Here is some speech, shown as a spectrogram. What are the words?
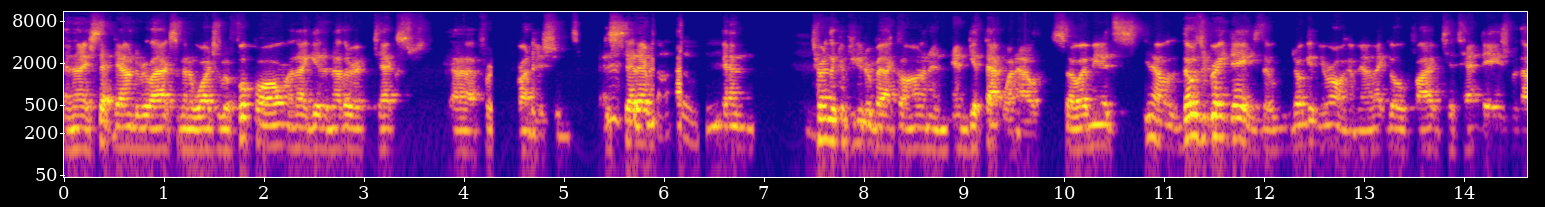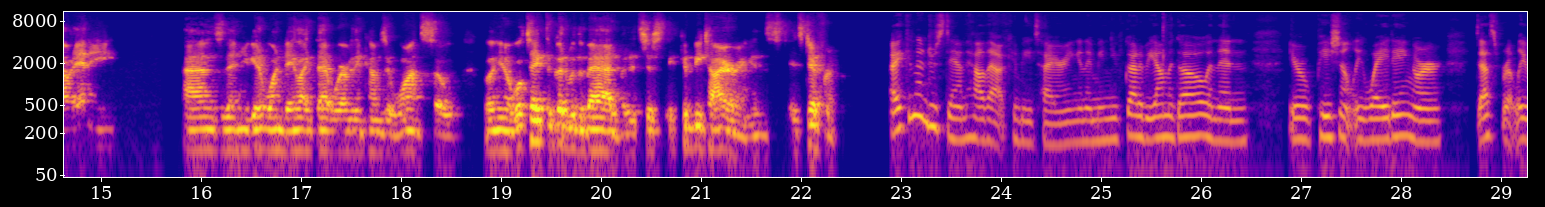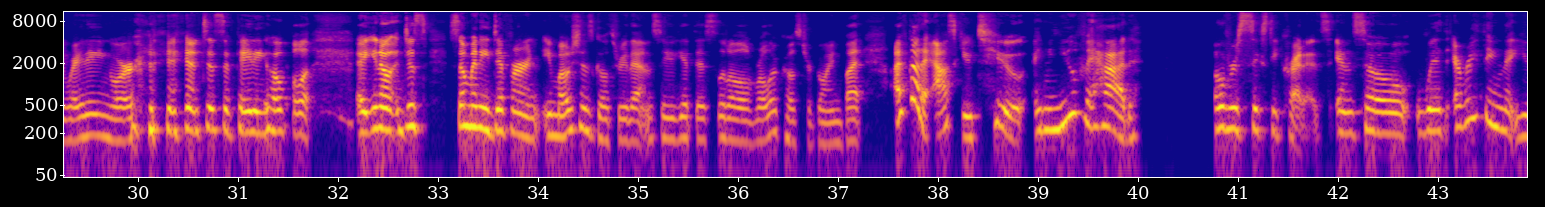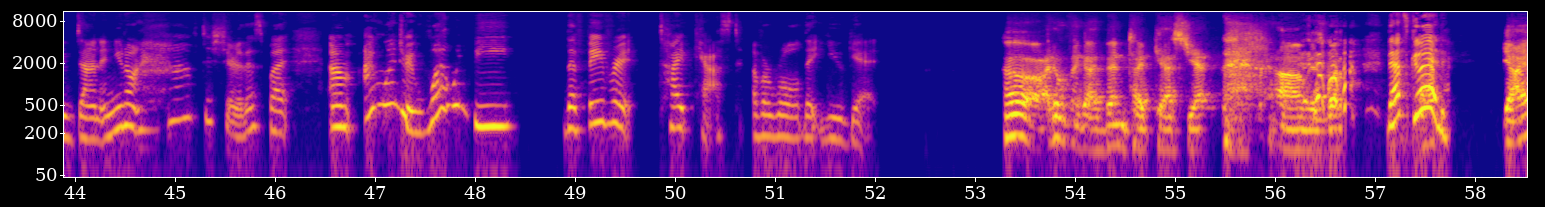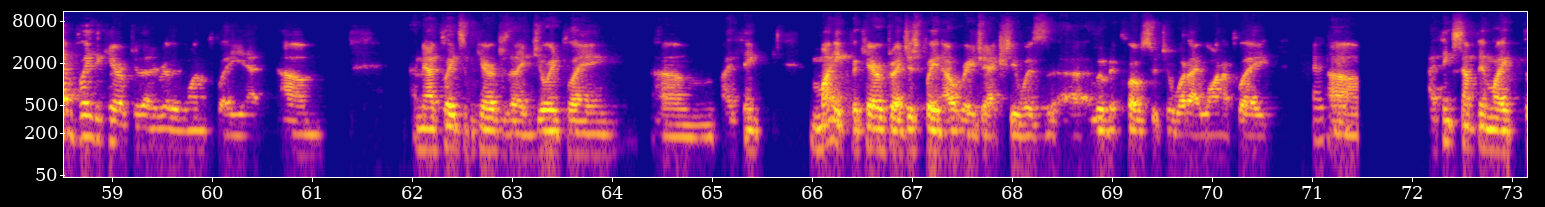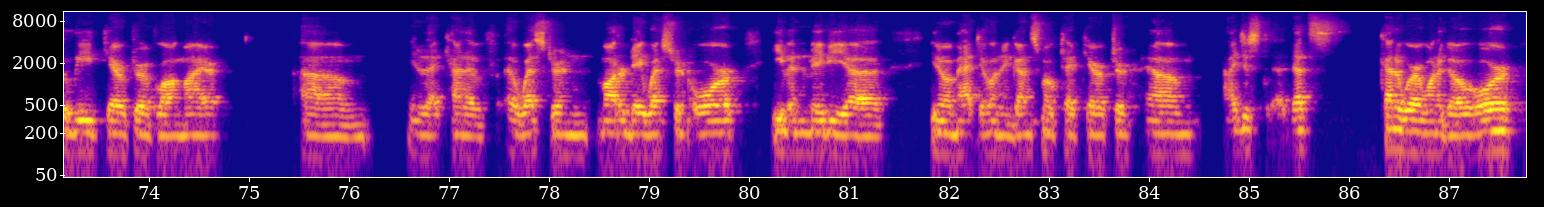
and then I sat down to relax. I'm going to watch a little football, and I get another text uh, for auditions. I set everything awesome. and turn the computer back on and, and get that one out. So I mean, it's you know those are great days. Though don't get me wrong. I mean, I might go five to ten days without any, and so then you get one day like that where everything comes at once. So well, you know, we'll take the good with the bad, but it's just it can be tiring. It's it's different. I can understand how that can be tiring. And I mean, you've got to be on the go and then you're patiently waiting or desperately waiting or anticipating, hopeful. uh, You know, just so many different emotions go through that. And so you get this little roller coaster going. But I've got to ask you too I mean, you've had over 60 credits. And so with everything that you've done, and you don't have to share this, but um, I'm wondering what would be the favorite typecast of a role that you get? Oh, I don't think I've been typecast yet. um, That's good. Yeah, I haven't played the character that I really want to play yet. Um, I mean, I've played some characters that I enjoyed playing. Um, I think Mike, the character I just played in Outrage, actually was uh, a little bit closer to what I want to play. Okay. Um, I think something like the lead character of Longmire, um, you know, that kind of a Western, modern day Western, or even maybe, uh, you know, a Matt Dillon and Gunsmoke type character. Um, I just, that's kind of where I want to go. Or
